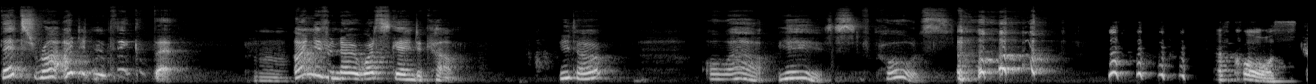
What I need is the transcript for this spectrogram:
That's right. I didn't think of that. Mm. I never know what's going to come. You know? Oh, wow. Yes, of course. Of course.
